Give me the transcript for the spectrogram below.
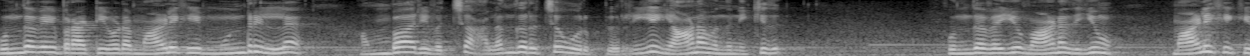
குந்தவை பிராட்டியோட மாளிகை முன்றில்ல அம்பாரி வச்சு அலங்கரித்த ஒரு பெரிய யானை வந்து நிற்கிது குந்தவையும் வானதியும் மாளிகைக்கு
